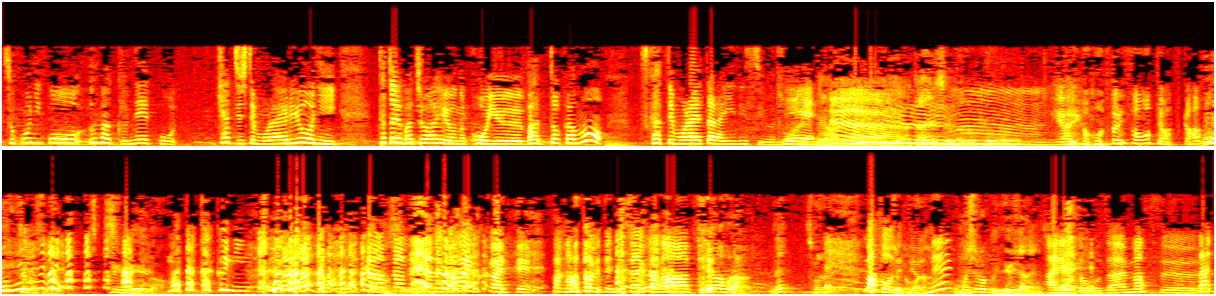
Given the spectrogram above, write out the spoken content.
そこにこう、うまくね、こう、キャッチしてもらえるように、例えば、チョアヘヨのこういうバットかも使ってもらえたらいいですよね。そうですね。ねありがたいですよだから今日。うんいやいや、本当にそう思ってますか？思ってますよ失礼な また確認。いや、わかんない。いや、なんか早く帰って、魚食べて寝たいかなって。それはほらねそれ まあそうですよね面白く言うじゃないですかありがとうございます。わか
